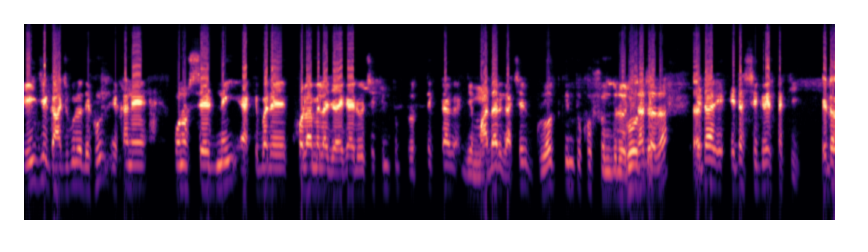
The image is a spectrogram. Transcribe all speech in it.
এই যে গাছগুলো দেখুন এখানে কোনো শেড নেই একেবারে খোলামেলা জায়গায় রয়েছে কিন্তু প্রত্যেকটা যে মাদার গাছের গ্রোথ কিন্তু খুব সুন্দর হয়েছে দাদা? এটা এটা সিক্রেটটা কি? এটা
